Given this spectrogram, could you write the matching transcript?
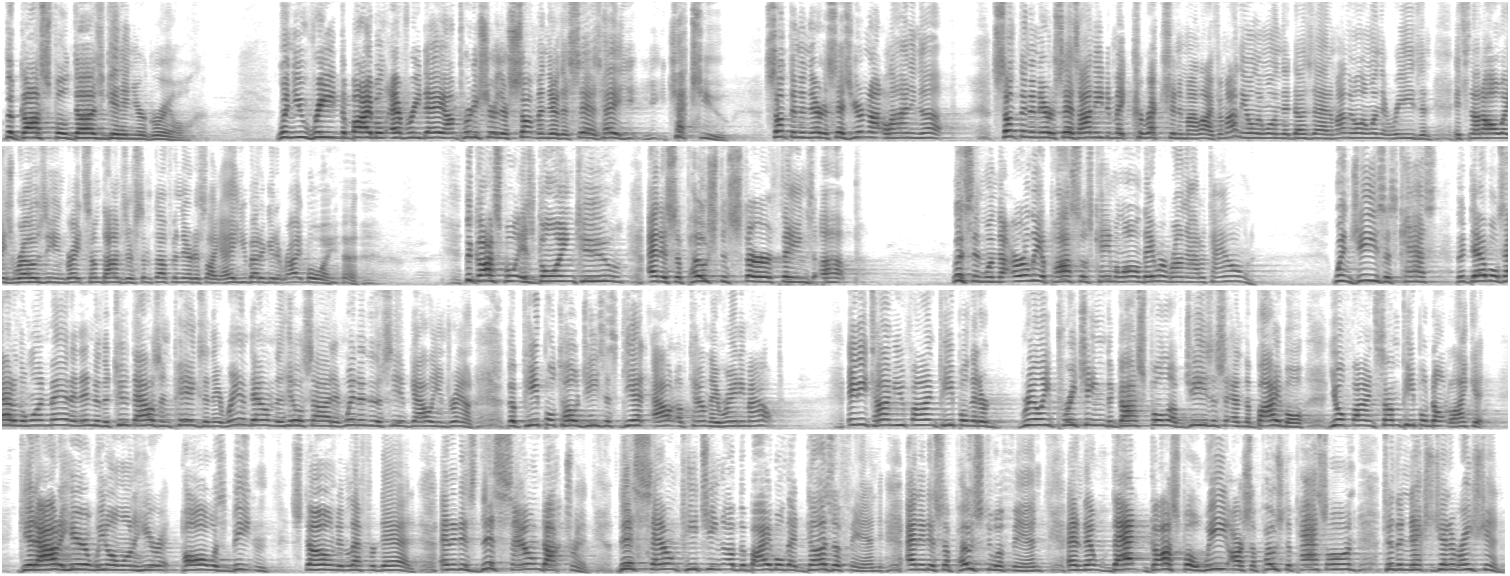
The gospel does get in your grill. When you read the Bible every day, I'm pretty sure there's something in there that says, hey, checks you. Something in there that says you're not lining up. Something in there says, I need to make correction in my life. Am I the only one that does that? Am I the only one that reads and it's not always rosy and great? Sometimes there's some stuff in there that's like, hey, you better get it right, boy. the gospel is going to and is supposed to stir things up. Listen, when the early apostles came along, they were run out of town. When Jesus cast the devils out of the one man and into the 2,000 pigs, and they ran down the hillside and went into the Sea of Galilee and drowned. The people told Jesus, Get out of town. They ran him out. Anytime you find people that are really preaching the gospel of Jesus and the Bible, you'll find some people don't like it. Get out of here. We don't want to hear it. Paul was beaten stoned and left for dead. And it is this sound doctrine, this sound teaching of the Bible that does offend, and it is supposed to offend, and that that gospel we are supposed to pass on to the next generation.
